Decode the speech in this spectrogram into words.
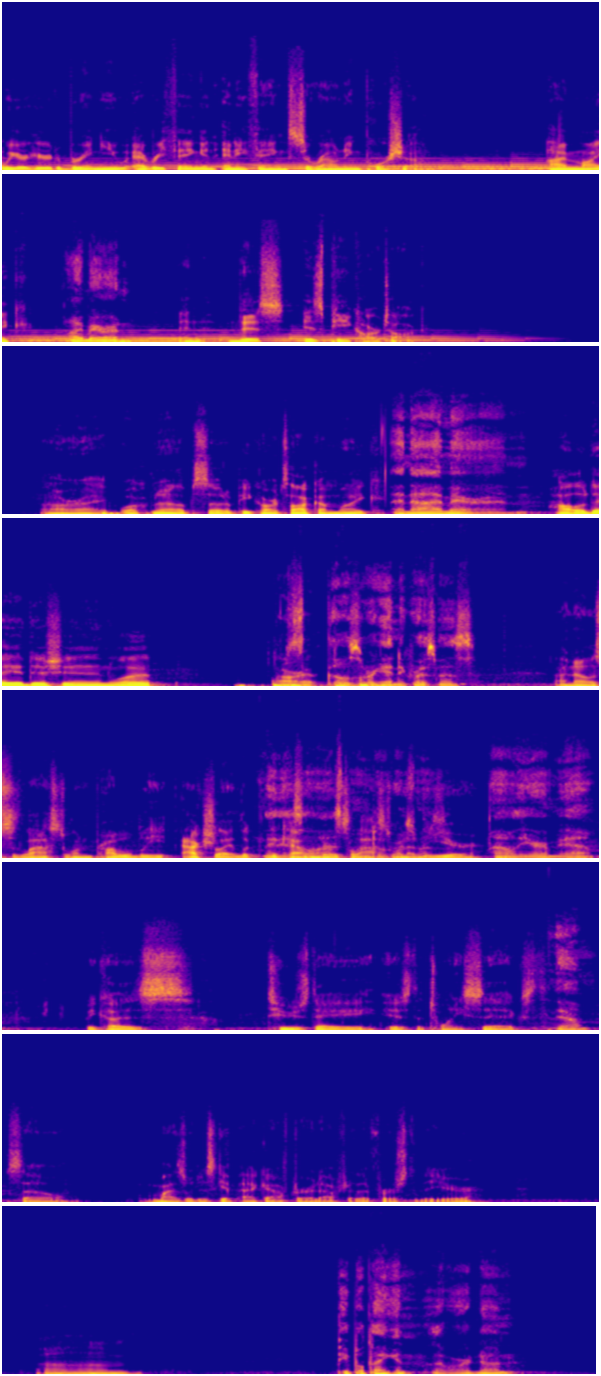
We are here to bring you everything and anything surrounding Porsche. I'm Mike, I'm Aaron. and this is P Car Talk. All right. Welcome to another episode of P Car Talk. I'm Mike. And I'm Aaron. Holiday edition. What? All right. Close we're getting to Christmas. I know this is the last one. Probably. Actually, I looked at Maybe the calendar. It's the till last one of the year Oh, the year, yeah. because Tuesday is the 26th. Yeah. So might as well just get back after it after the first of the year. Um, People thinking, is that what we're doing?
